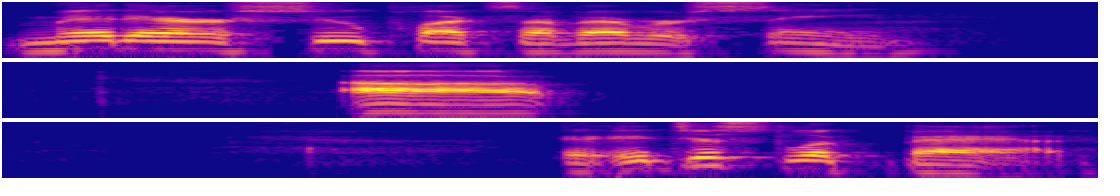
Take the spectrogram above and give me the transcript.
midair suplex I've ever seen. Uh, it, it just looked bad.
